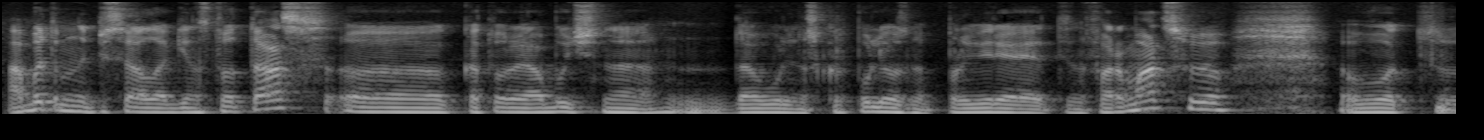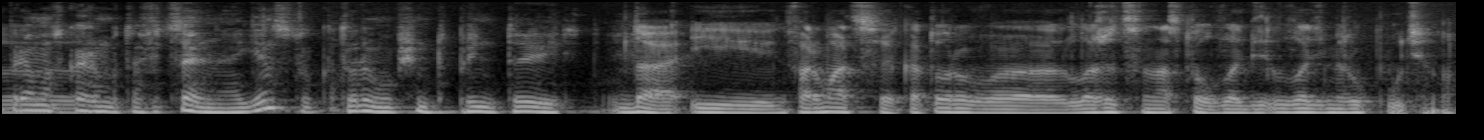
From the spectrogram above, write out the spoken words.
Об этом написало агентство ТАСС, э, которое обычно довольно скрупулезно проверяет информацию. Вот. Ну, прямо скажем, это официальное агентство, которое, в общем-то, принято верить. Да, и информация которого ложится на стол Владимиру Путину.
